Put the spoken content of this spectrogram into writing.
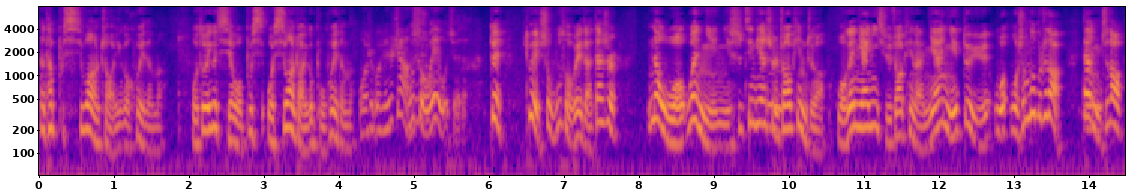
那他不希望找一个会的吗？我作为一个企业，我不希我希望找一个不会的吗？我是我觉得是这样，无所谓，我觉得。对对，是无所谓的。但是，那我问你，你是今天是招聘者，我跟倪安妮一起去招聘了。倪安妮对于我，我什么都不知道，但你知道，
